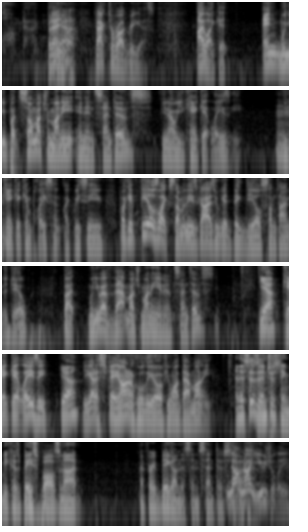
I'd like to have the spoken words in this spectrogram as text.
long time. But anyway, Yeah. back to Rodriguez. I like it. And when you put so much money in incentives, you know, you can't get lazy. You Mm. can't get complacent like we see. Like it feels like some of these guys who get big deals sometimes do. But when you have that much money in incentives, Yeah, can't get lazy. yeah. You got to stay on it, Julio, if you want that money. And this is interesting because baseball's not not very big on this incentive stuff. No, not usually.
